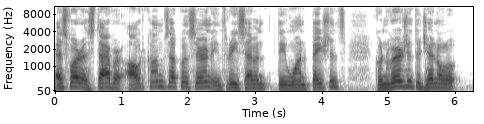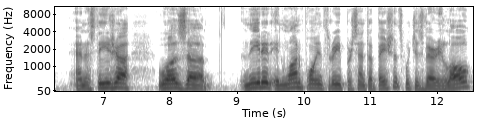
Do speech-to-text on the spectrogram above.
As far as TAVR outcomes are concerned, in 371 patients, conversion to general anesthesia was uh, needed in 1.3% of patients, which is very low.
